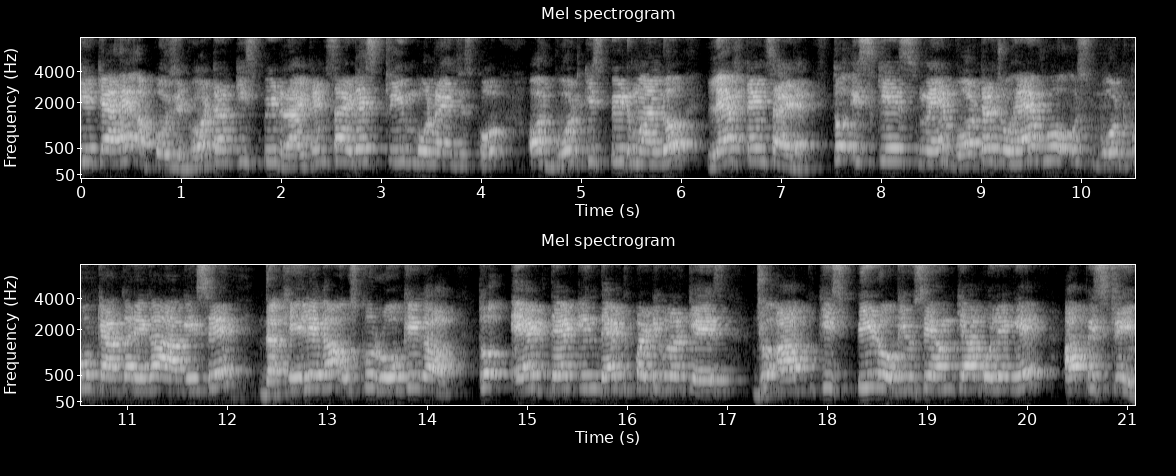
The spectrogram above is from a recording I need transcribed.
के क्या है? अपोजिट वाटर की स्पीड राइट हैंड साइड है स्ट्रीम बोल रहे हैं जिसको, और बोट की स्पीड मान लो लेफ़्ट हैंड साइड है। तो इस केस में वाटर जो है, वो उस बोट को क्या करेगा? आगे से धकेलेगा, उसको रोकेगा। तो at that in that particular case जो आपकी स्पीड होगी, उसे हम क्या बोलेंगे? Upstream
